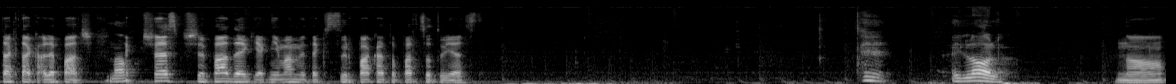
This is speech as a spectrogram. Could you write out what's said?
Tak, tak, ale patrz. No. Tak przez przypadek, jak nie mamy tekstur paka, to patrz co tu jest. Ej, lol. No.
